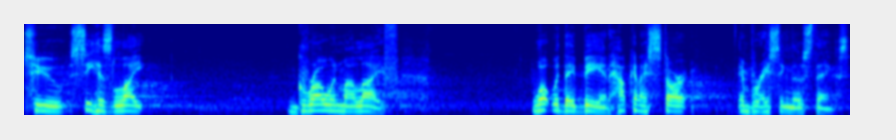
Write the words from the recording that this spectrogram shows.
to see his light grow in my life, what would they be? And how can I start embracing those things.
